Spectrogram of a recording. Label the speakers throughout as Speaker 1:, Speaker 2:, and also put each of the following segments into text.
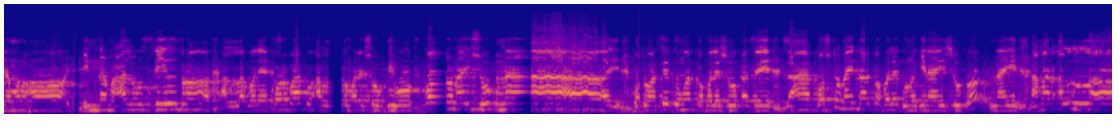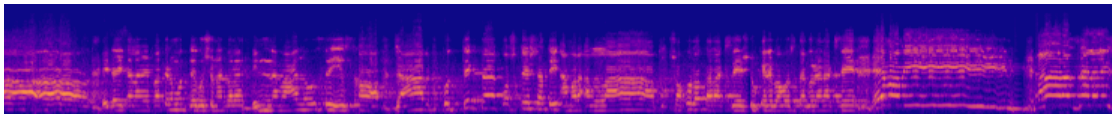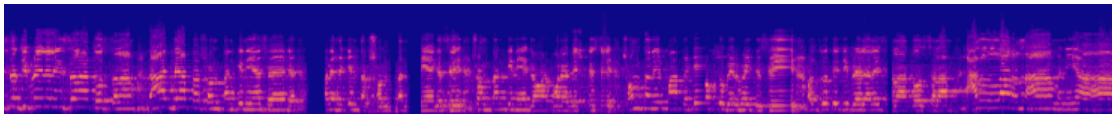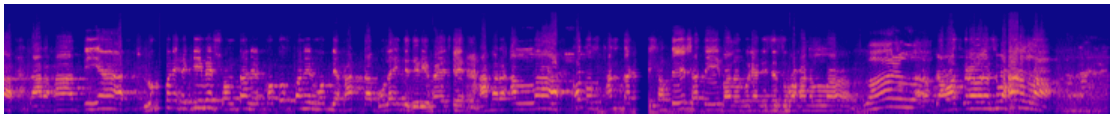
Speaker 1: কেমন হয়? ইন্না মাআল উসরি ইউসরা আল্লাহ বলে, করবা তো আল্লাহ তোমারে সুখ দিব। কষ্ট নাই সুখ নাই? কষ্ট আছে তোমার কপালে সুখ আছে? যার কষ্ট নাই তার কপালে কোনো কি নাই? সুখ নাই। আমার আল্লাহ এটাই কালামে পাকের মধ্যে ঘোষণা করেন, ইন্না মাআল উসরি ইউসরা যার প্রত্যেকটা কষ্টের সাথে আমার আল্লাহ সফলতা রাখছে, সুখের ব্যবস্থা করে রাখছে। এ আজরাইল আলাইহিস আলাইহিস সালাতু ওয়াস ডাক দিয়ে আপনার সন্তানকে নিয়ে আসেন। মানে হাকিম তার সন্তান নিয়ে গেছে। সন্তানকে নিয়ে যাওয়ার পরে দেখতেছে সন্তানের পা থেকে রক্ত বের হইতেছে। হযরতে জিবরাইল আলাইহিস সালাম আল্লাহর নাম নিয়া তার হাত দিয়া লুকমান হাকিমের সন্তানের ক্ষতস্থানের মধ্যে হাতটা বোলাইতে দেরি হয়েছে। আমার আল্লাহ ক্ষতস্থানটাকে সাথে সাথে ভালো করে দিয়েছে সুবহানাল্লাহ।
Speaker 2: সুবহানাল্লাহ।
Speaker 1: আর আওয়াজ করে বলেন সুবহানাল্লাহ। আর হ্যাঁ আরে,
